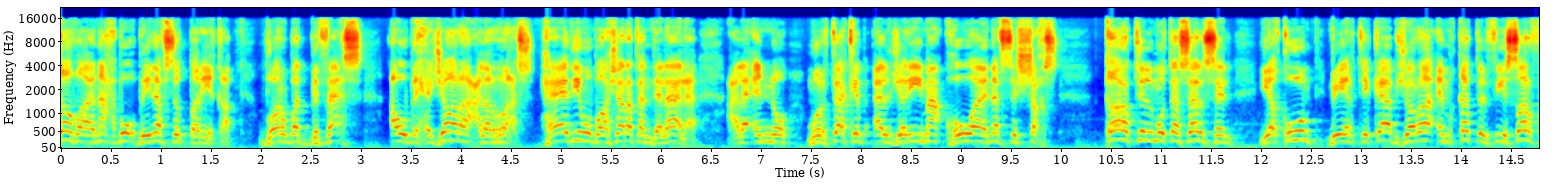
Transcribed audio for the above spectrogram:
قضى نحبه بنفس الطريقة. ضربة بفأس أو بحجارة على الرأس. هذه مباشرة دلالة على أنه مرتكب الجريمة هو نفس الشخص. قاتل متسلسل يقوم بارتكاب جرائم قتل في صرف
